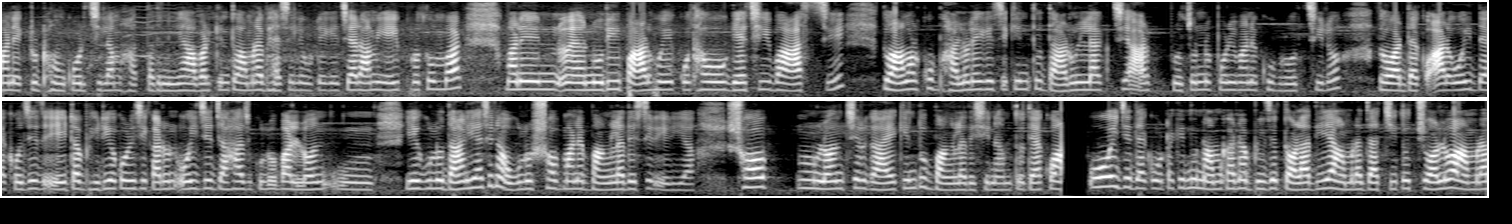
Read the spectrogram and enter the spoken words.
মানে একটু ঢং করছিলাম, হাত নিয়ে। আবার কিন্তু আমরা ভ্যাসেলে উঠে গেছি। আর আমি এই প্রথমবার মানে নদী পার হয়ে কোথাও গেছি বা আসছি, তো আমার খুব ভালো লেগেছে, কিন্তু দারুণ লাগছে। আর প্রচণ্ড পরিমাণে খুব রোদ ছিল। তো আর দেখো, আর ওই দেখো যে এটা ভিডিও করেছি, কারণ ওই যে জাহাজগুলো বা লঞ্চ এগুলো দাঁড়িয়ে আছে না, ওগুলো সব মানে বাংলাদেশের এরিয়া। সব লঞ্চের গায়ে কিন্তু বাংলাদেশি নাম। তো দেখো, ওই যে দেখো, ওটা কিন্তু নামখানা ব্রিজের তলা দিয়ে আমরা যাচ্ছি। তো চলো, আমরা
